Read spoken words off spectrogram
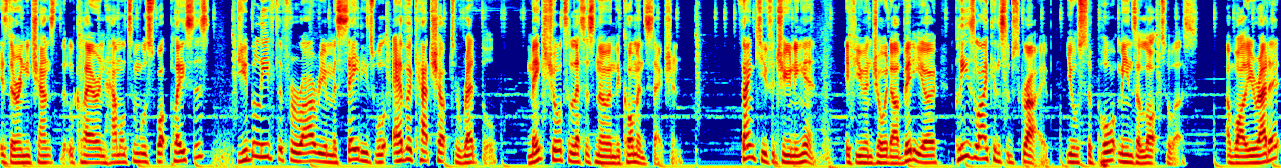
Is there any chance that Leclerc and Hamilton will swap places? Do you believe that Ferrari and Mercedes will ever catch up to Red Bull? Make sure to let us know in the comments section. Thank you for tuning in. If you enjoyed our video, please like and subscribe. Your support means a lot to us. And while you're at it,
